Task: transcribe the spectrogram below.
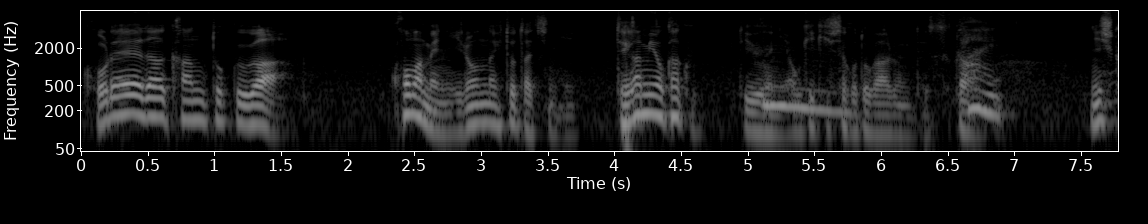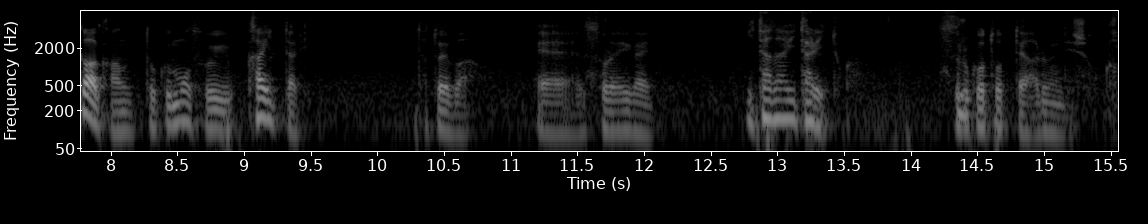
是枝監督がこまめにいろんな人たちに手紙を書くっていうふうにお聞きしたことがあるんですが、はい、西川監督もそういう書いたり例えば、えー、それ以外にいただいたりとかすることってあるんでしょうか、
